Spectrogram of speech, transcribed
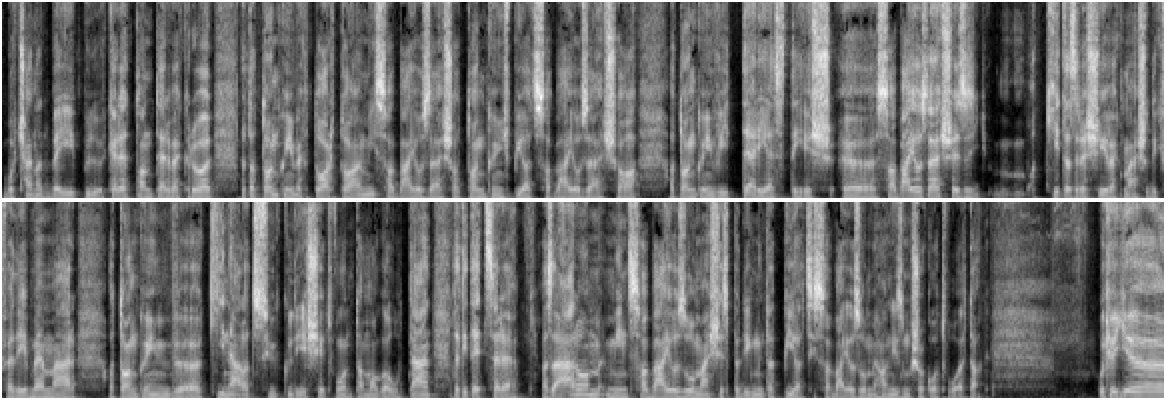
bocsánat, beépülő kerettantervekről, tehát a tankönyvek tartalmi szabályozása, a tankönyvpiac szabályozása, a tankönyvi terjesztés szabályozása, ez a 2000-es évek második felében már a tankönyv kínálat szűkülését vonta maga után. Tehát itt egyszerre az állam, mint szabályozó, másrészt pedig, mint a piaci szabályozó mechanizmusok ott voltak. Úgyhogy ö,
